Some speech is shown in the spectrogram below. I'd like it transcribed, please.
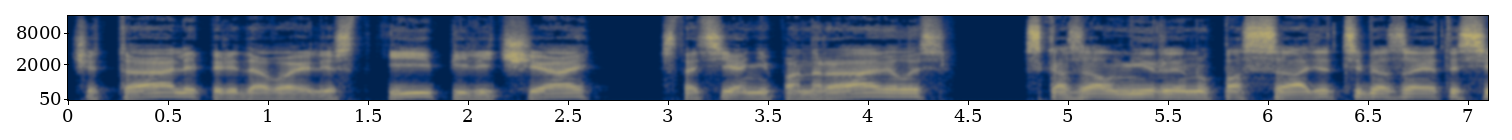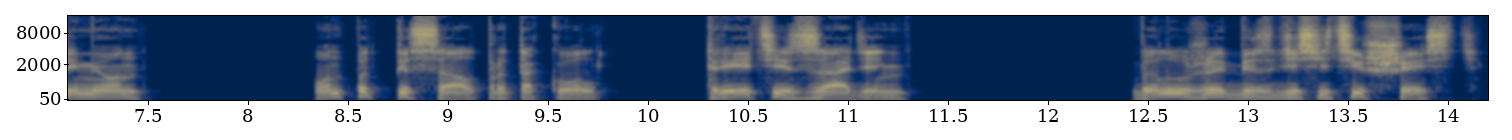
Читали, передавая листки, пили чай. Статья не понравилась. Сказал Мирлину, посадят тебя за это, Семен. Он подписал протокол. Третий за день. Было уже без десяти шесть.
